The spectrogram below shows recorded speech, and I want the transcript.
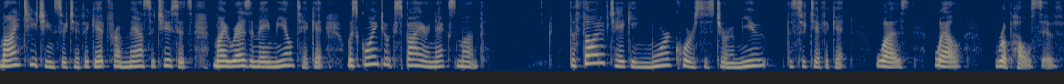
My teaching certificate from Massachusetts, my resume meal ticket, was going to expire next month. The thought of taking more courses to renew the certificate was, well, repulsive.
